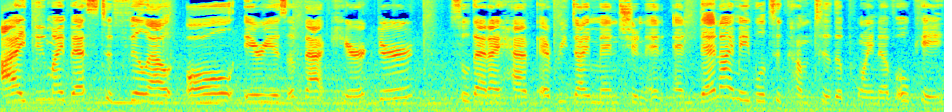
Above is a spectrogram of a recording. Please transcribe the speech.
I do my best to fill out all areas of that character so that I have every dimension and and then I'm able to come to the point of okay,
